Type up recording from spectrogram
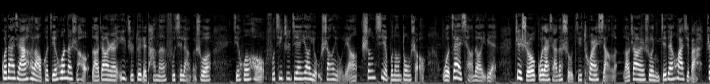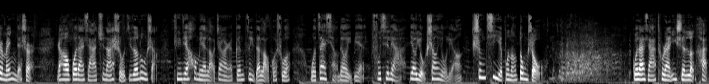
郭大侠和老婆结婚的时候老丈人一直对着他们夫妻两个说结婚后夫妻之间要有商有量生气也不能动手我再强调一遍这时候郭大侠的手机突然响了老丈人说你接电话去吧这儿没你的事儿。然后郭大侠去拿手机的路上听见后面老丈人跟自己的老婆说我再强调一遍夫妻俩要有商有量生气也不能动手。郭大侠突然一身冷汗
